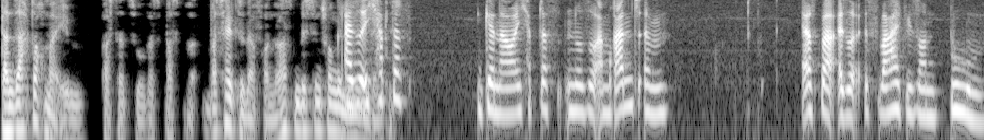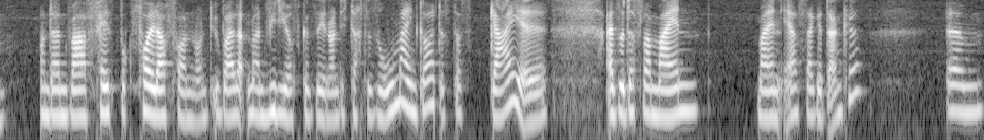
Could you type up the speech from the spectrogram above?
Dann sag doch mal eben was dazu. Was, was, was hältst du davon? Du hast ein bisschen schon gelesen. Also ich habe das, genau, ich habe das nur so am Rand. Ähm, erstmal, also es war halt wie so ein Boom. Und dann war Facebook voll davon und überall hat man Videos gesehen. Und ich dachte so, oh mein Gott, ist das geil. Also das war mein, mein erster Gedanke. Ähm,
